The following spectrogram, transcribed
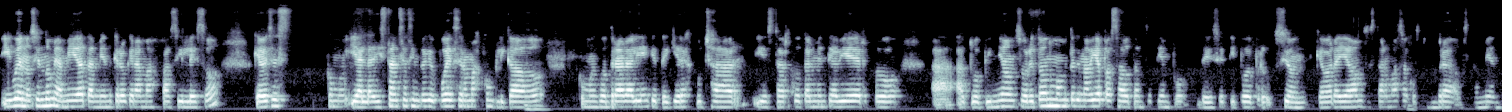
y bueno, siendo mi amiga también creo que era más fácil eso, que a veces como, y a la distancia siento que puede ser más complicado como encontrar a alguien que te quiera escuchar y estar totalmente abierto a, a tu opinión, sobre todo en un momento que no había pasado tanto tiempo de ese tipo de producción, que ahora ya vamos a estar más acostumbrados también.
